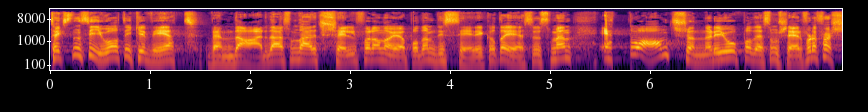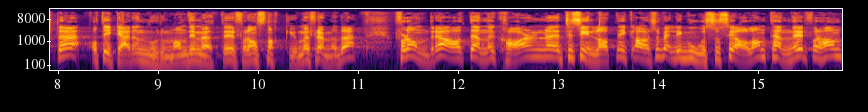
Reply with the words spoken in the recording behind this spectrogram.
Teksten sier jo at de ikke vet hvem det er. Det er som det er et skjell foran øya på dem. De ser ikke at det er Jesus. Men et og annet skjønner de jo på det som skjer. For det første at det ikke er en nordmann de møter, for han snakker jo med fremmede. For det andre at denne karen tilsynelatende ikke har så veldig gode sosiale antenner. For han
